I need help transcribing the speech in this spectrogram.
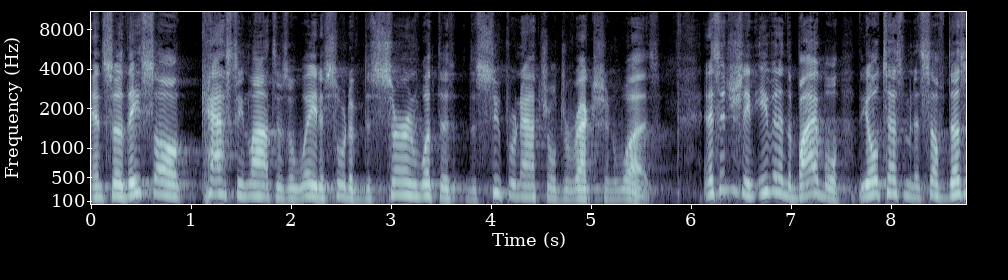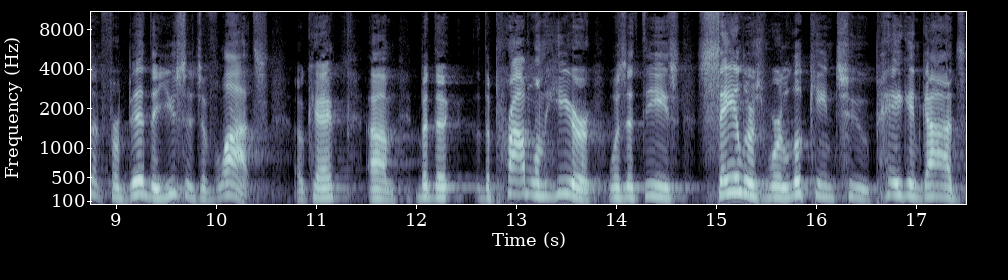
And so they saw casting lots as a way to sort of discern what the, the supernatural direction was. And it's interesting, even in the Bible, the Old Testament itself doesn't forbid the usage of lots, okay? Um, but the, the problem here was that these sailors were looking to pagan gods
